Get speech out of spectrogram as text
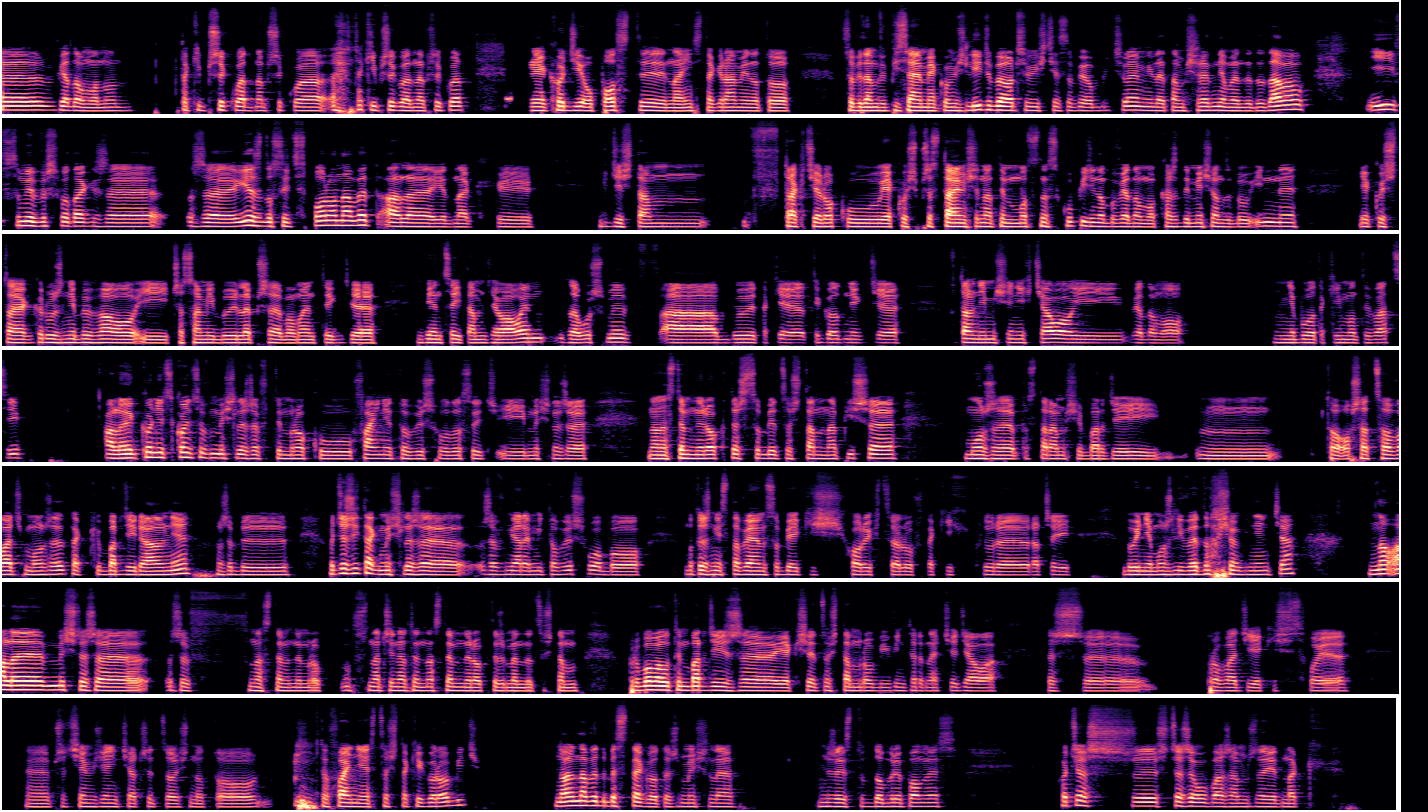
wiadomo, no, taki przykład na przykład, taki przykład na przykład, jak chodzi o posty na Instagramie, no to sobie tam wypisałem jakąś liczbę, oczywiście sobie obliczyłem, ile tam średnio będę dodawał. I w sumie wyszło tak, że, że jest dosyć sporo nawet, ale jednak y, gdzieś tam w trakcie roku jakoś przestałem się na tym mocno skupić, no bo wiadomo, każdy miesiąc był inny, jakoś tak różnie bywało i czasami były lepsze momenty, gdzie więcej tam działałem, załóżmy, a były takie tygodnie, gdzie totalnie mi się nie chciało i wiadomo, nie było takiej motywacji. Ale koniec końców myślę, że w tym roku fajnie to wyszło dosyć i myślę, że na następny rok też sobie coś tam napiszę. Może postaram się bardziej mm, to oszacować może tak bardziej realnie, żeby chociaż i tak myślę, że, że w miarę mi to wyszło, bo, bo też nie stawiałem sobie jakichś chorych celów, takich, które raczej były niemożliwe do osiągnięcia. No ale myślę, że, że w następnym roku, znaczy na ten następny rok też będę coś tam próbował, tym bardziej, że jak się coś tam robi w internecie, działa, też e, prowadzi jakieś swoje przedsięwzięcia czy coś, no to, to fajnie jest coś takiego robić. No ale nawet bez tego też myślę, że jest to dobry pomysł. Chociaż y, szczerze uważam, że jednak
